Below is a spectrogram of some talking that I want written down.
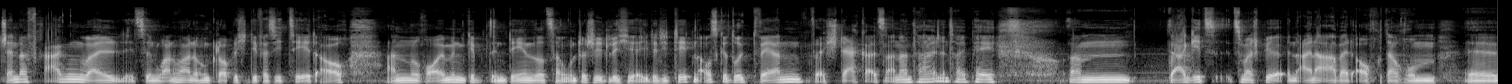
Genderfragen, weil es in Wanhua eine unglaubliche Diversität auch an Räumen gibt, in denen sozusagen unterschiedliche Identitäten ausgedrückt werden, vielleicht stärker als in anderen Teilen in Taipei. Ähm, da geht es zum Beispiel in einer Arbeit auch darum, äh,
